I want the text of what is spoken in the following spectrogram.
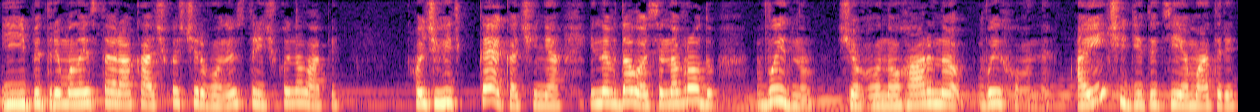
Її підтримала і стара качка з червоною стрічкою на лапі. Хоч гидьке каченя і не вдалося на вроду, видно, що воно гарно виховане, а інші діти цієї матері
